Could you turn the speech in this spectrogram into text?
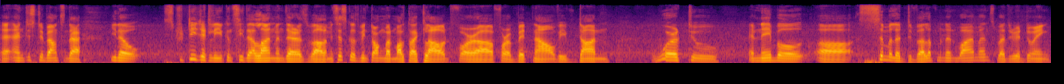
And just to bounce on that, you know, strategically, you can see the alignment there as well. I mean, Cisco's been talking about multi-cloud for, uh, for a bit now. We've done work to enable uh, similar development environments, whether you're doing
